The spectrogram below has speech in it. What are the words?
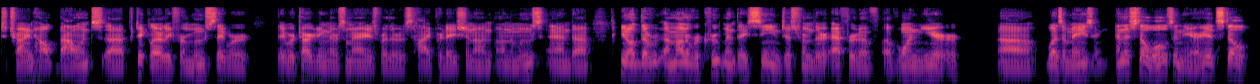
to try and help balance, uh, particularly for moose, they were they were targeting there were some areas where there was high predation on on the moose. And uh you know the amount of recruitment they seen just from their effort of of one year uh was amazing. And there's still wolves in the area. It's still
